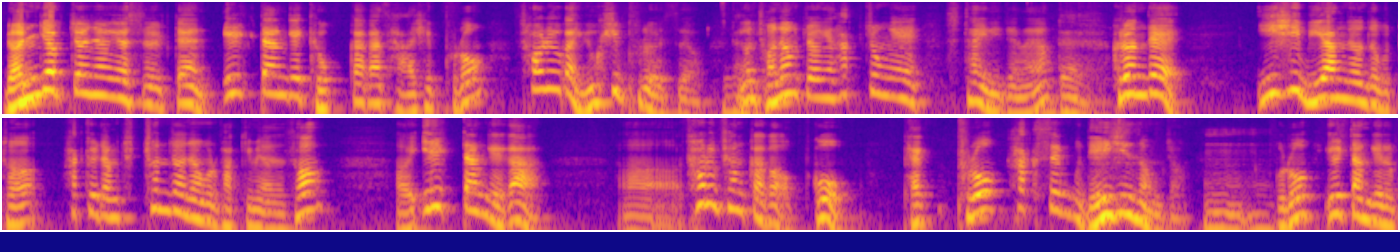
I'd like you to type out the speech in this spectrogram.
면접 전형이었을 땐 1단계 교과가 40%, 서류가 60%였어요. 네. 이건 전형적인 학종의 스타일이잖아요. 네. 그런데 22학년도부터 학교장 추천 전형으로 바뀌면서 어, 1단계가 어, 서류 평가가 없고 100% 학생부 내신 성적으로 음, 1단계를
